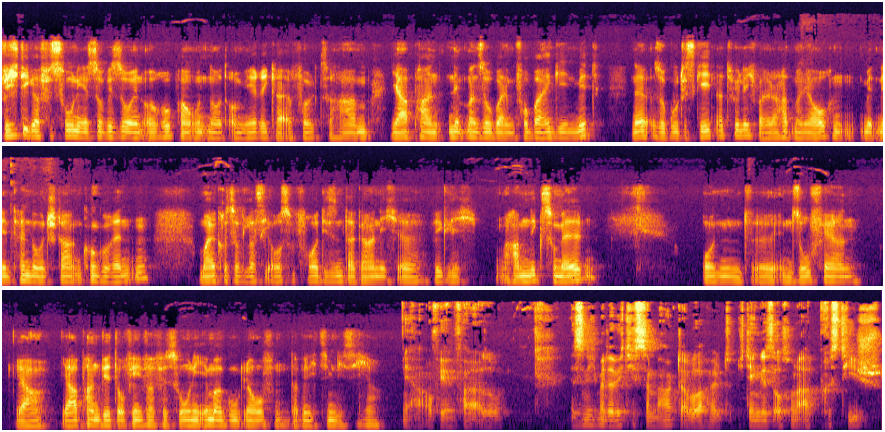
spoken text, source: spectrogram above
wichtiger für Sony ist sowieso in Europa und Nordamerika Erfolg zu haben. Japan nimmt man so beim Vorbeigehen mit Ne, so gut es geht natürlich, weil da hat man ja auch mit Nintendo einen starken Konkurrenten. Microsoft lasse ich außen vor, die sind da gar nicht äh, wirklich, haben nichts zu melden. Und äh, insofern, ja, Japan wird auf jeden Fall für Sony immer gut laufen, da bin ich ziemlich sicher. Ja, auf jeden Fall. Also es ist nicht mehr der wichtigste Markt, aber halt, ich denke, das ist auch so eine Art Prestige,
